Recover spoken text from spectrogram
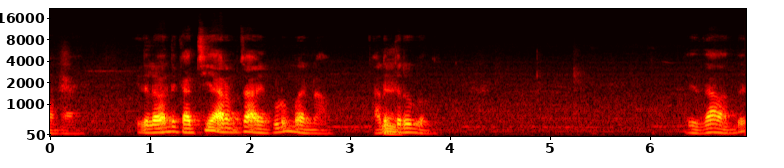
மாட்டாங்க இதில் வந்து கட்சி ஆரம்பித்தா அவன் குடும்பம் என்ன அடுத்தருக்கு வந்து இதுதான் வந்து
